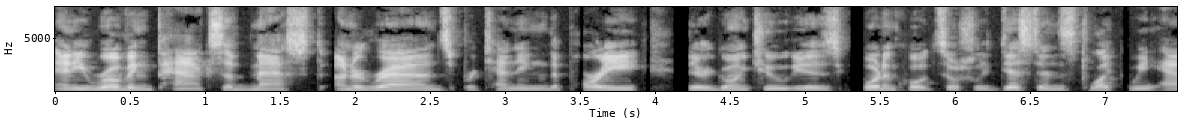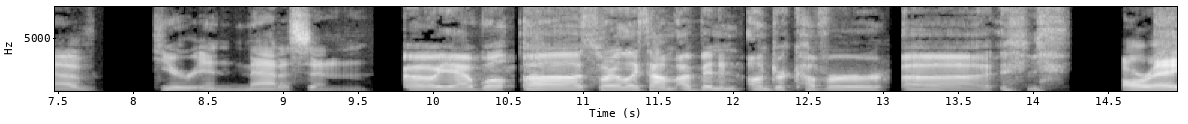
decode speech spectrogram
Any roving packs of masked undergrads pretending the party they're going to is quote unquote socially distanced, like we have here in Madison? Oh yeah, well, uh, sorry, like Tom, I've been an undercover uh, RA?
